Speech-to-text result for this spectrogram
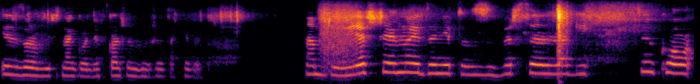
jest zrobić na gonie, w każdym może takie być. Mam tu jeszcze jedno jedzenie, to z Wersellagi, tylko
